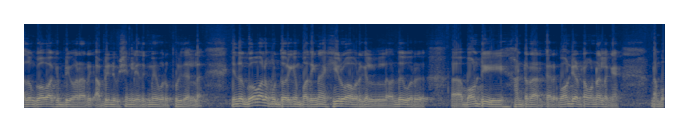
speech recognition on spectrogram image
அதுவும் கோவாக்கு எப்படி வராரு அப்படின்ற விஷயங்கள் எதுக்குமே ஒரு புரிதல் இல்லை இந்த கோவாவில் பொறுத்த வரைக்கும் பார்த்தீங்கன்னா ஹீரோ அவர்கள் வந்து ஒரு பவுண்டி ஹண்டராக இருக்கார். பவுண்டி ஹண்டர் ஒன்றும் இல்லைங்க. நம்ம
